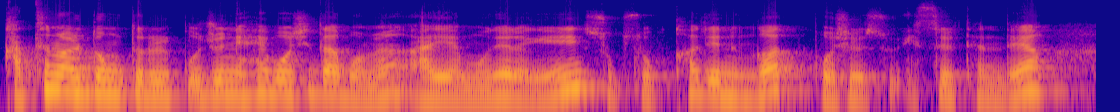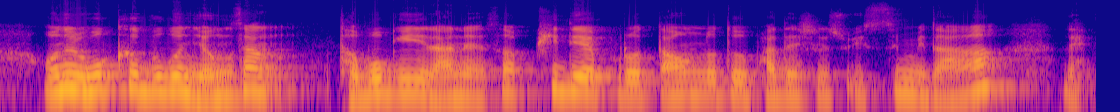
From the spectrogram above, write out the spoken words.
같은 활동들을 꾸준히 해보시다 보면 아이의 문해력이 쑥쑥 커지는 것 보실 수 있을 텐데요. 오늘 워크북은 영상 더보기란에서 PDF로 다운로드 받으실 수 있습니다. 네,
